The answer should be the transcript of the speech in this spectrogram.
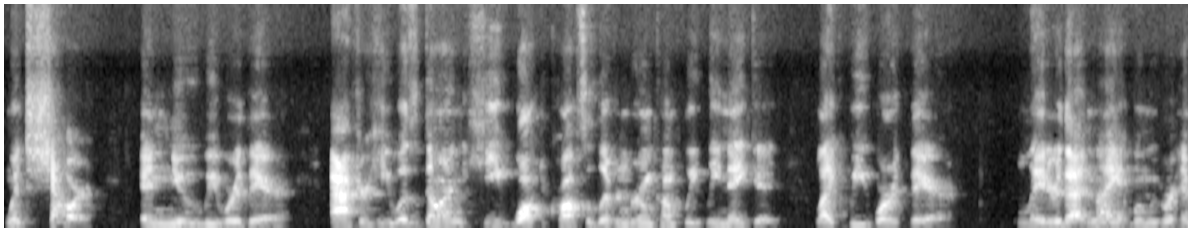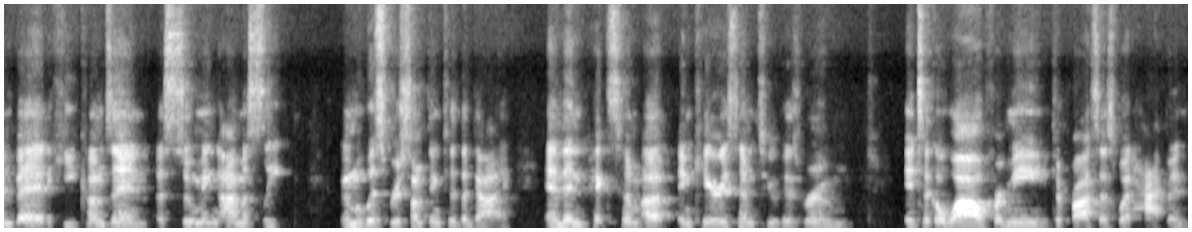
went to shower and knew we were there. After he was done, he walked across the living room completely naked like we weren't there. Later that night, when we were in bed, he comes in, assuming I'm asleep, and whispers something to the guy, and then picks him up and carries him to his room. It took a while for me to process what happened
